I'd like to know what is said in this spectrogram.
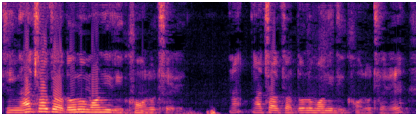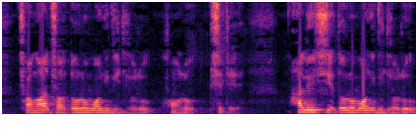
ဒီ966သုံးလုံးပေါင်းကြီးဒီခွန်လို့ထည့်တယ်နော်966သုံးလုံးပေါင်းကြီးဒီခွန်လို့ထည့်တယ်656သုံးလုံးပေါင်းကြီးဒီကျွန်တော်တို့ခွန်လို့ဖြစ်တယ်အားလေးရှိသုံးလုံးပေါင်းကြီးဒီကျွန်တော်တို့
